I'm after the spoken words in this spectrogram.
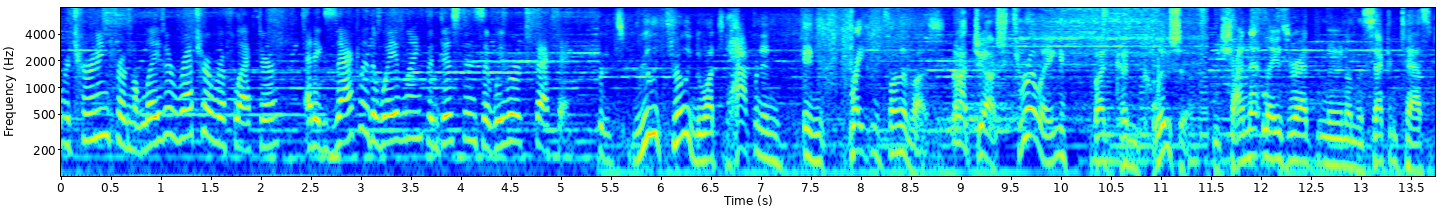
returning from the laser retroreflector at exactly the wavelength and distance that we were expecting. But it's really thrilling to watch it happen in, in right in front of us. Not just thrilling, but conclusive. We shined that laser at the moon on the second test,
